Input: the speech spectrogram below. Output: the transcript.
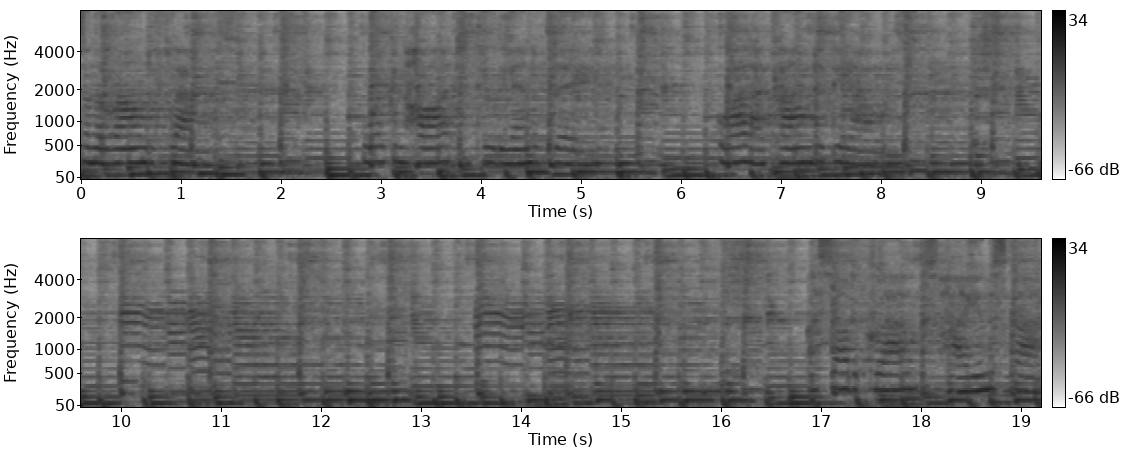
Bees were buzzing around the flowers, working hard till the end of day, while I counted the hours. I saw the clouds high in the sky,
